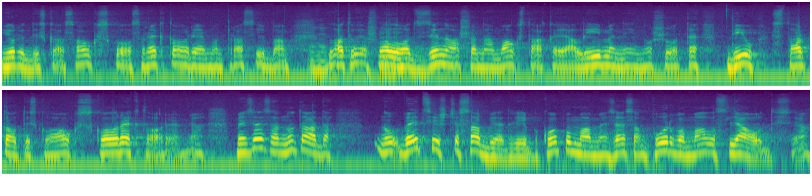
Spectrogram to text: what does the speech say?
juridiskās augstskolas rektoriem un prasībām mhm. latviešu valodas zināšanām augstākajā līmenī nu, šo divu starptautisko augstskolu rektoriem. Ja. Mēs esam nu, tāda nu, veicīšķa sabiedrība. Kopumā mēs esam purva malas ļaudis. Ja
